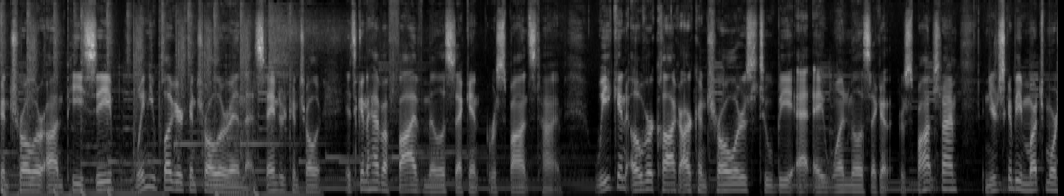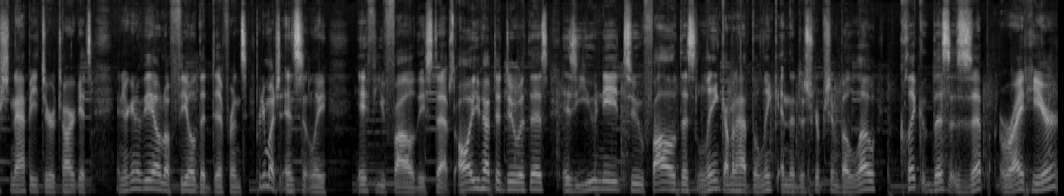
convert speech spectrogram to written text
controller on PC, when you plug your controller in, that standard controller, it's going to have a 5 millisecond response time we can overclock our controllers to be at a one millisecond response time, and you're just going to be much more snappy to your targets, and you're going to be able to feel the difference pretty much instantly if you follow these steps. All you have to do with this is you need to follow this link. I'm to have the link in the description below. Click this zip right here,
